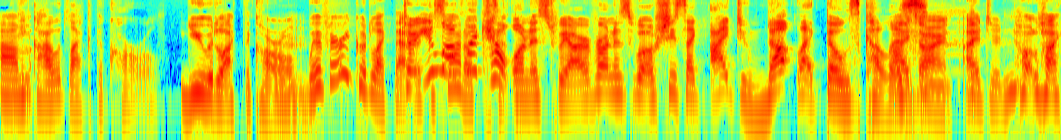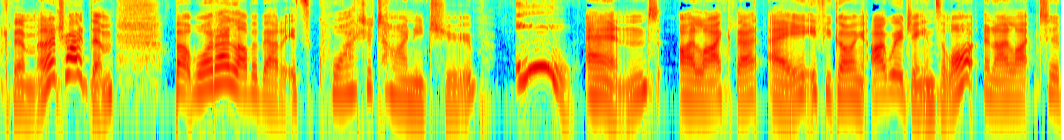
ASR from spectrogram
I think I would like the coral. You would like the coral. We're very good like that. Mm. Don't We're you love like how honest we are? Everyone as well. She's like, I do not like those colors. I don't. I do not like them. And I tried them. But what I love about it, it's quite a tiny tube. Oh, And I like that. A, if you're going, I wear jeans a lot and I like to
